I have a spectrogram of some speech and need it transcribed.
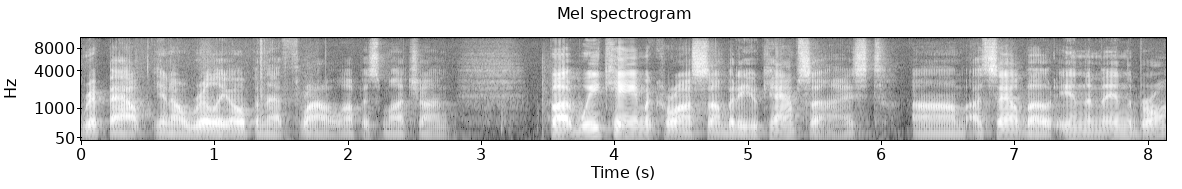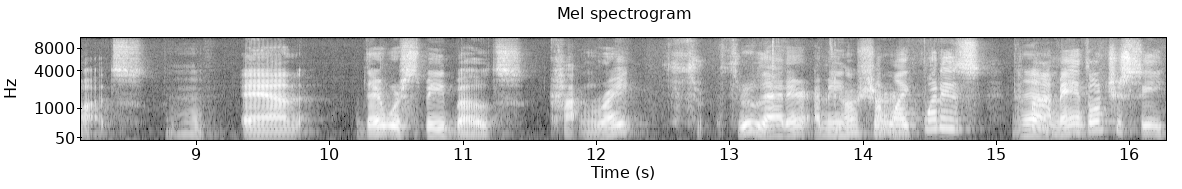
rip out, you know, really open that throttle up as much on but we came across somebody who capsized um, a sailboat in the in the Broads, and there were speedboats cutting right th- through that area. I mean, Oh, sure. I'm like, what is? Come Yeah. on, man! Don't you see?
